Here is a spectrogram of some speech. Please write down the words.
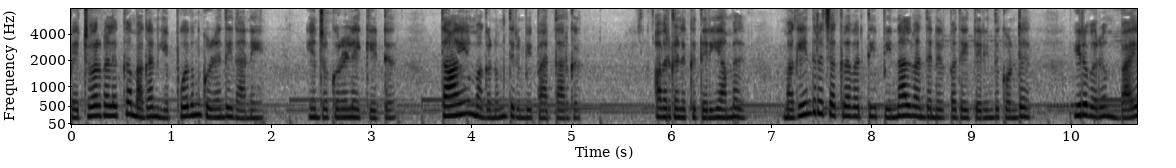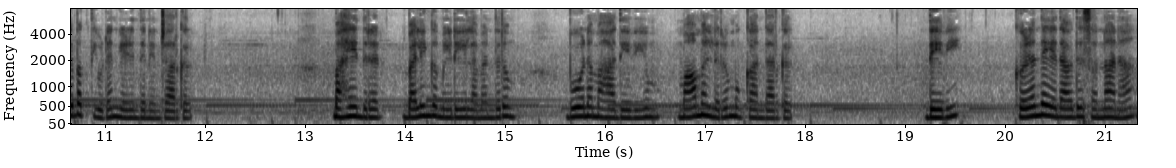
பெற்றோர்களுக்கு மகன் எப்போதும் குழந்தைதானே? என்ற குரலை கேட்டு தாயும் மகனும் திரும்பி பார்த்தார்கள். அவர்களுக்கு தெரியாமல் மகேந்திர சக்கரவர்த்தி பின்னால் வந்து நிற்பதை தெரிந்து கொண்டு இருவரும் பயபக்தியுடன் எழுந்து நின்றார்கள். மகேந்திரர் பலிங்க மேடையில் அமர்ந்ததும் புவன மகாதேவியும் மாமல்லரும் உட்கார்ந்தார்கள். தேவி குழந்தை ஏதாவது சொன்னானா?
